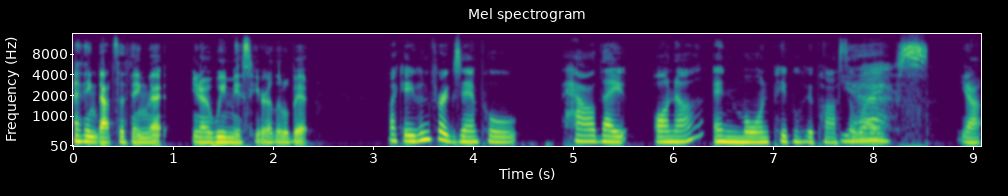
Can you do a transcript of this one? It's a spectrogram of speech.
I think that's the thing that you know we miss here a little bit. Like even for example, how they honor and mourn people who pass away. Yes. Yeah.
